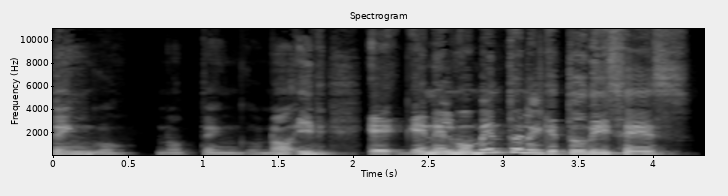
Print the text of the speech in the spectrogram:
tengo, no tengo, ¿no? Y eh, en el momento en el que tú dices,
